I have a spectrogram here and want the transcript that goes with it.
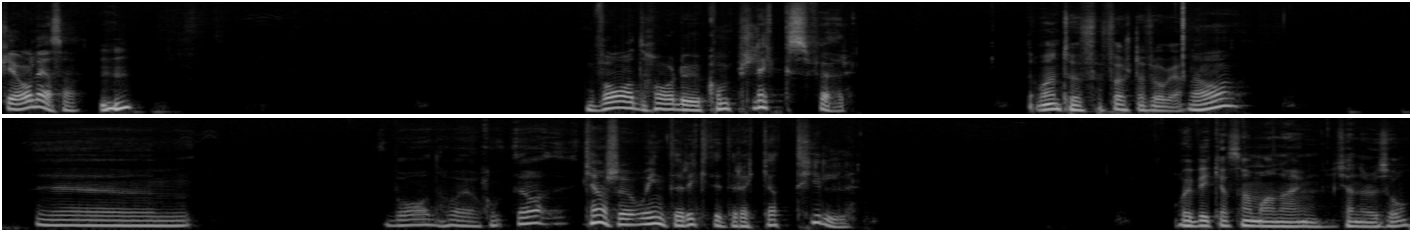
Ska jag läsa? Mm. Vad har du komplex för? Det var en tuff första fråga. Ja. Ehm, vad har jag kom- Ja, kanske att inte riktigt räcka till. Och i vilka sammanhang känner du så?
